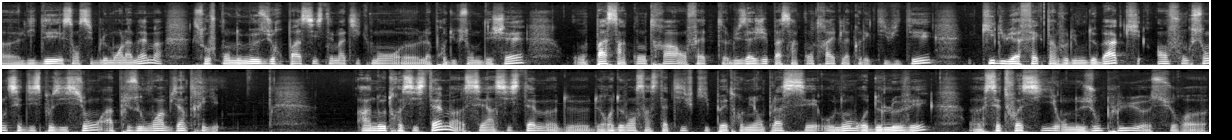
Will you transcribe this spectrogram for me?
Euh, l'idée est sensiblement la même, sauf qu'on ne mesure pas systématiquement la production de déchets. On passe un contrat, en fait, l'usager passe un contrat avec la collectivité qui lui affecte un volume de bac en fonction de ses dispositions à plus ou moins bien trier. Un autre système, c'est un système de, redevance incitative qui peut être mis en place, c'est au nombre de levées. Euh, cette fois-ci, on ne joue plus euh, sur euh,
